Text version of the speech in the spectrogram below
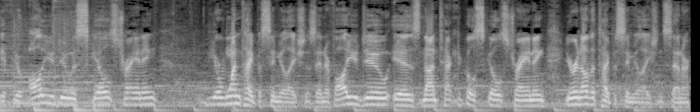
If you all you do is skills training, you're one type of simulation center. If all you do is non-technical skills training, you're another type of simulation center.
